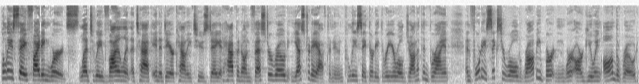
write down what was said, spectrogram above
Police say fighting words led to a violent attack in Adair County Tuesday. It happened on Vester Road yesterday afternoon. Police say 33-year-old Jonathan Bryant and 46-year-old Robbie Burton were arguing on the road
